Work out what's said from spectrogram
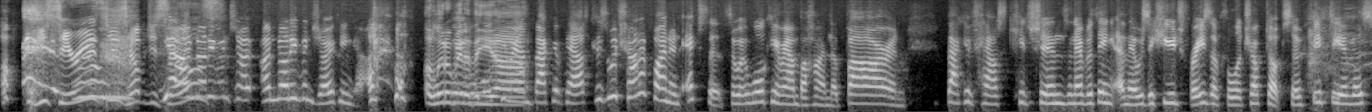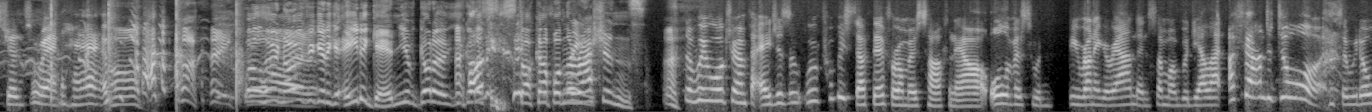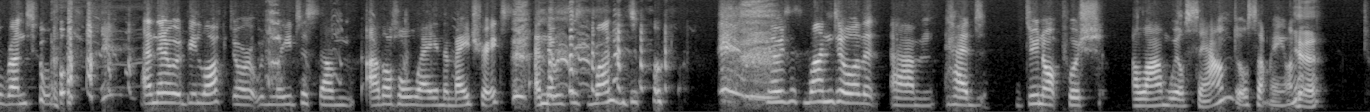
Are you serious? You just helped yourselves? Yeah, I'm not even. Jo- I'm not even joking. A little we bit of the. walking Uh, around back of house because we're trying to find an exit. So we're walking around behind the bar and back of house kitchens and everything. And there was a huge freezer full of choc tops. So 50 of us just went ham. Oh well, who knows? You're going to eat again. You've got to. You've got to stock up on the Honestly. rations. So we walked around for ages. We were probably stuck there for almost half an hour. All of us would be running around and someone would yell out, I found a door. And so we'd all run towards And then it would be locked or it would lead to some other hallway in the matrix. And there was this one door. there was this one door that um, had do not push alarm wheel sound or something on it. Yeah.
